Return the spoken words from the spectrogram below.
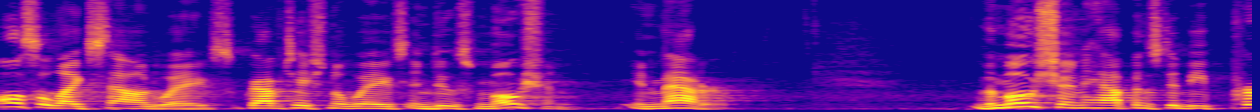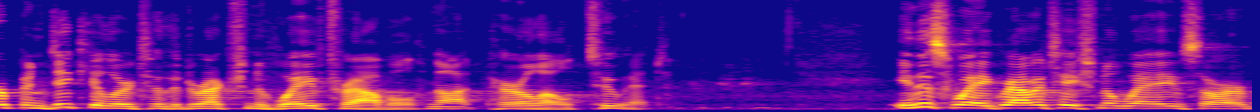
Also, like sound waves, gravitational waves induce motion in matter. The motion happens to be perpendicular to the direction of wave travel, not parallel to it. In this way, gravitational waves are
